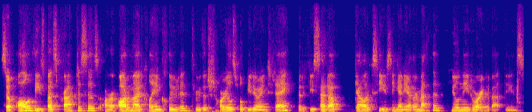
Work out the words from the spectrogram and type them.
So all of these best practices are automatically included through the tutorials we'll be doing today. But if you set up Galaxy using any other method, you'll need to worry about these.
